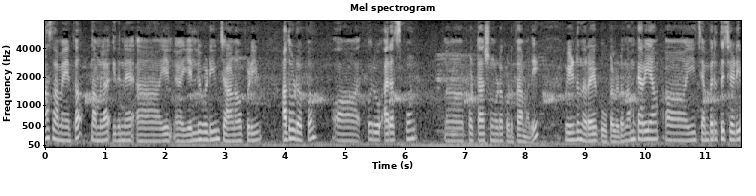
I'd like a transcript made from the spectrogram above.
ആ സമയത്ത് നമ്മൾ ഇതിനെ എല്ലുപൊടിയും ചാണകപ്പൊടിയും അതോടൊപ്പം ഒരു അര സ്പൂൺ പൊട്ടാഷും കൂടെ കൊടുത്താൽ മതി. വീണ്ടും നിറയെ പൂക്കളിടും നമുക്കറിയാം ഈ ചെമ്പരത്തി ചെടി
